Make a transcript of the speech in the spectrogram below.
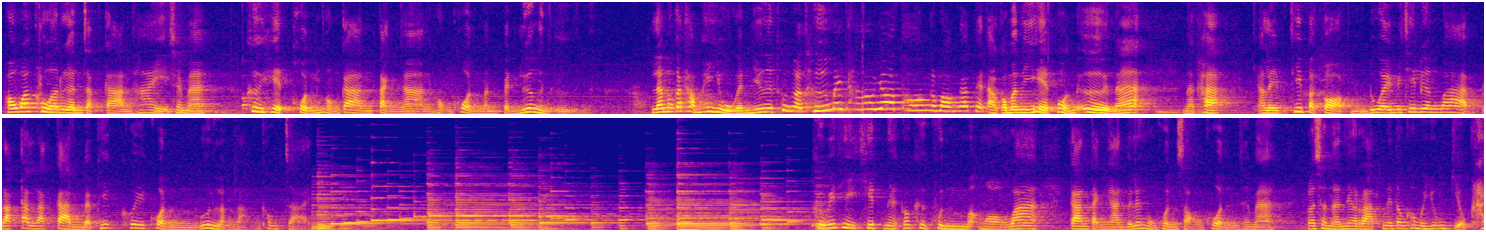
เพราะว่าครัวเรือนจัดการให้ใช่ไหมคือเหตุผลของการแต่งงานของคนมันเป็นเรื่องอื่น ๆ แล้วมันก็ทำให้อยู่กันยืดคุณว่าถือไม่เท้ายอดทองกระบองกระเพชรเอาก็มันมีเหตุผลอื่นนะนะคะอะไรที่ประกอบอยู่ด้วยไม่ใช่เรื่องว่ารักกันรักกันแบบที่คุยคนรุ่นหลังๆเข้าใจคือวิธีคิดเนี่ยก็คือคุณมองว่าการแต่งงานเป็นเรื่องของคนสองคนใช่ไหมเพราะฉะนั้นเนี่ยรัฐไม่ต้องเข้ามายุ่งเกี่ยวใคร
